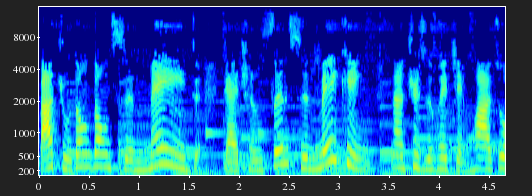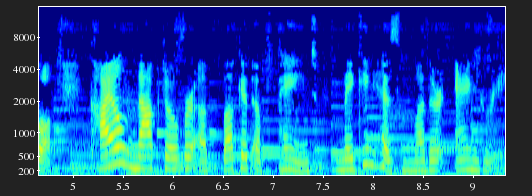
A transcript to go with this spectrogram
把主动动词 made 改成分词 making，那句子会简化做 Kyle knocked over a bucket of paint, making his mother angry。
